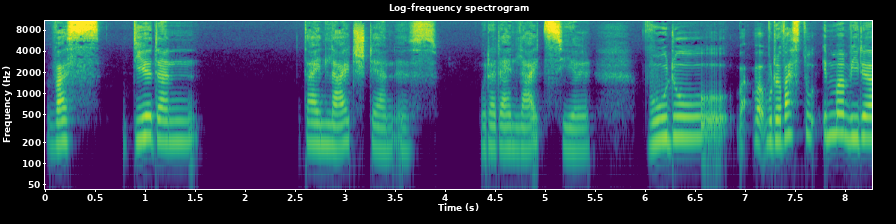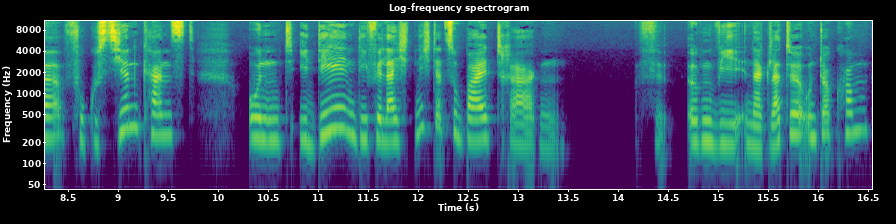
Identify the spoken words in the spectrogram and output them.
was dir dann dein Leitstern ist oder dein Leitziel, wo du, oder was du immer wieder fokussieren kannst und Ideen, die vielleicht nicht dazu beitragen, irgendwie in der Glatte unterkommen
